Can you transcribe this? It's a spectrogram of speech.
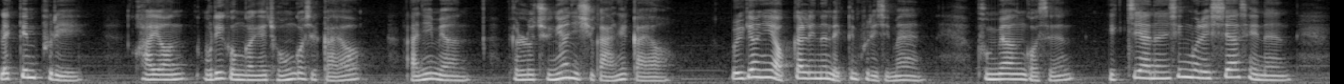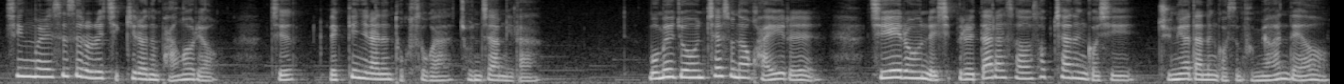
렉틴 프리 과연 우리 건강에 좋은 것일까요? 아니면 별로 중요한 이슈가 아닐까요? 의견이 엇갈리는 렉틴 프리지만 분명한 것은 익지 않은 식물의 씨앗에는 식물 스스로를 지키려는 방어력, 즉 렉틴이라는 독소가 존재합니다. 몸에 좋은 채소나 과일을 지혜로운 레시피를 따라서 섭취하는 것이 중요하다는 것은 분명한데요.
